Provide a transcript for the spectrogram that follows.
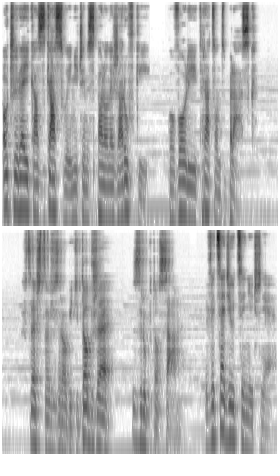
Oczy Rejka zgasły niczym spalone żarówki, powoli tracąc blask. Chcesz coś zrobić dobrze? Zrób to sam. Wycedził cynicznie.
